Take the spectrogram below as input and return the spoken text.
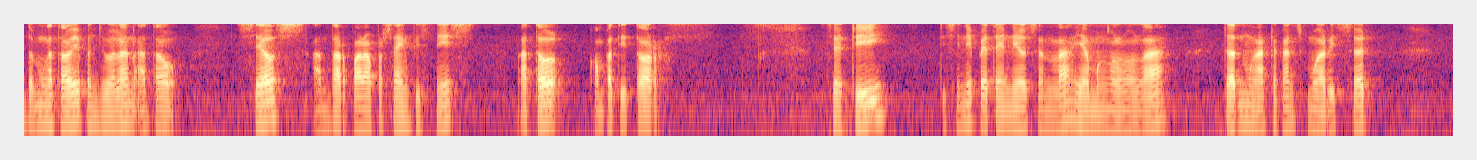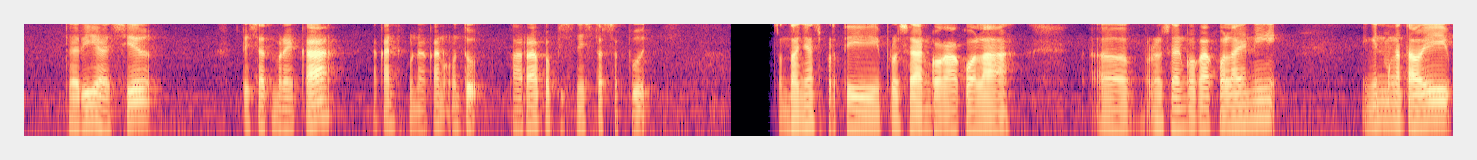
untuk mengetahui penjualan atau sales antar para pesaing bisnis atau kompetitor. Jadi, di sini PT Nielsen lah yang mengelola dan mengadakan semua riset dari hasil riset mereka akan digunakan untuk para pebisnis tersebut. Contohnya seperti perusahaan Coca-Cola. Uh, perusahaan Coca-Cola ini ingin mengetahui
